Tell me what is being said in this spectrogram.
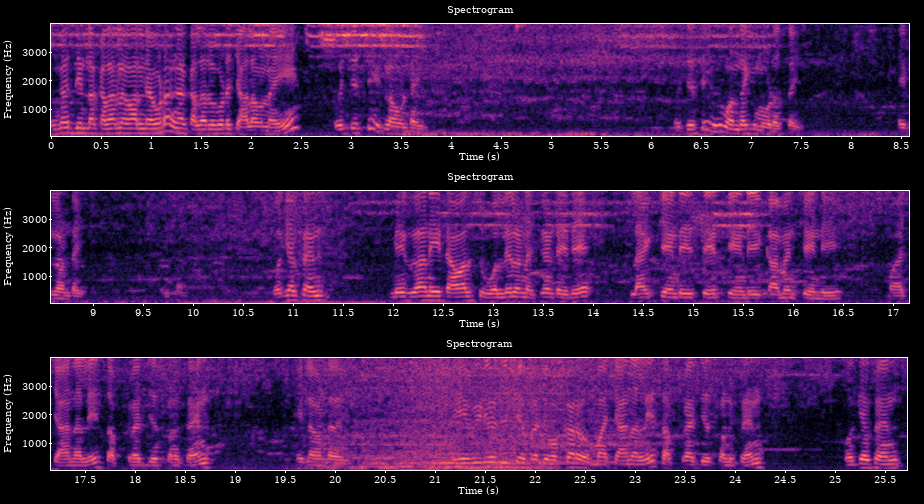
ఇంకా దీంట్లో కలర్లు కావాలన్నా కూడా ఇంకా కలర్లు కూడా చాలా ఉన్నాయి. వచ్చేసి ఇట్లా ఉంటాయి. వచ్చేసి వందకి మూడు వస్తాయి. ఇట్లా ఉంటాయి. ఇట్లా. ఓకే ఫ్రెండ్స్ మీకు కానీ ఈ టవల్స్ ఒళ్ళేలో నచ్చినట్టయితే లైక్ చేయండి షేర్ చేయండి కామెంట్ చేయండి. మా ఛానల్ని సబ్స్క్రైబ్ చేసుకోండి ఫ్రెండ్స్. ఇట్లా ఉంటుంది. ఈ వీడియో చూసే ప్రతి ఒక్కరు మా ఛానల్ని సబ్స్క్రైబ్ చేసుకోండి ఫ్రెండ్స్. ఓకే ఫ్రెండ్స్.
